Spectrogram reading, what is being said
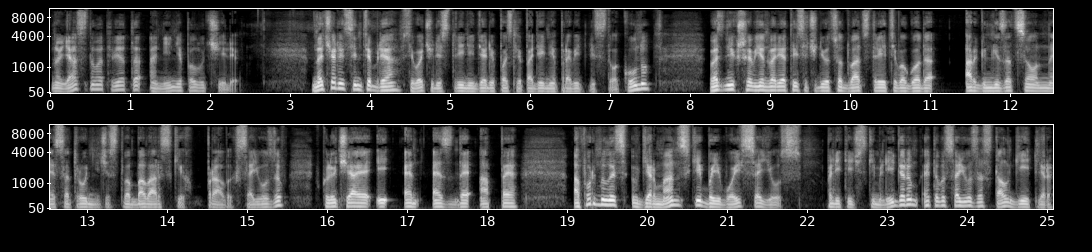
но ясного ответа они не получили. В начале сентября, всего через три недели после падения правительства Куну, возникшее в январе 1923 года организационное сотрудничество баварских правых союзов, включая и НСДАП, оформилось в Германский боевой союз. Политическим лидером этого союза стал Гитлер,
